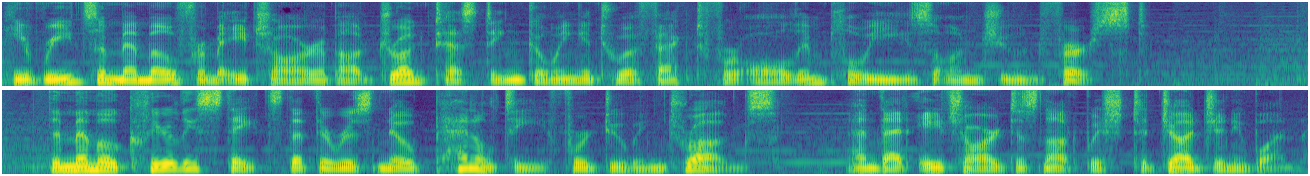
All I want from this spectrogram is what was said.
He reads a memo from HR about drug testing going into effect for all employees on June 1st. The memo clearly states that there is no penalty for doing drugs, and that HR does not wish to judge anyone.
